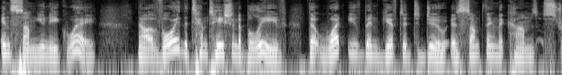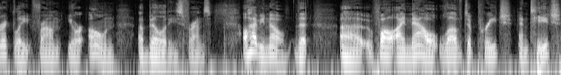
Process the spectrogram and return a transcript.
in some unique way. Now, avoid the temptation to believe that what you've been gifted to do is something that comes strictly from your own abilities, friends. I'll have you know that uh, while I now love to preach and teach,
